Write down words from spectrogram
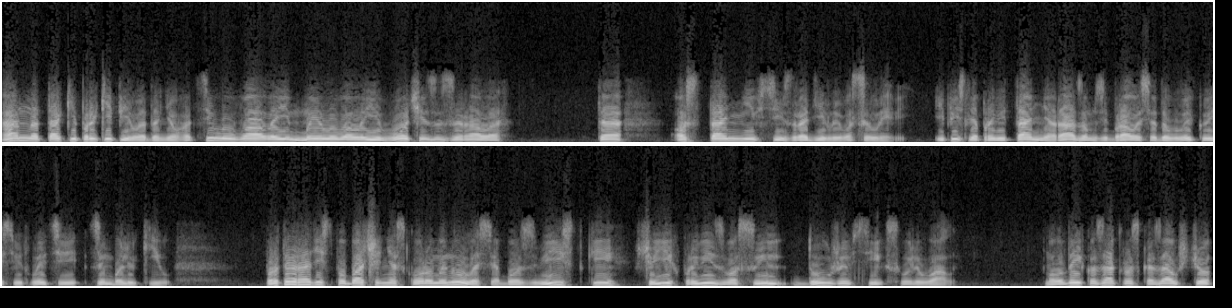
Ганна так і прикипіла до нього, цілувала і милувала, і в очі зазирала. Та останні всі зраділи Василеві, і після привітання разом зібралися до великої світлиці цимбалюків. Проте радість побачення скоро минулася, бо звістки, що їх привіз Василь, дуже всіх схвилювали. Молодий козак розказав, що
